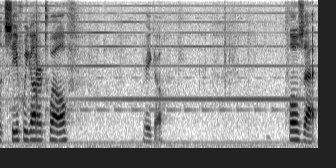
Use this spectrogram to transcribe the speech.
let's see if we got our 12. There you go close that.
